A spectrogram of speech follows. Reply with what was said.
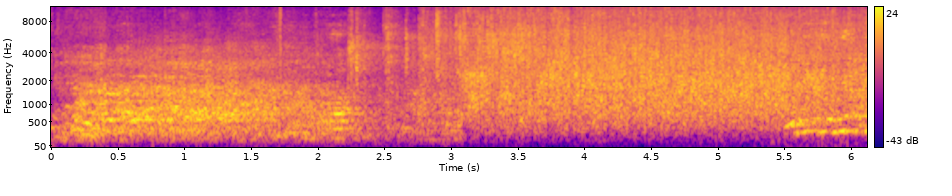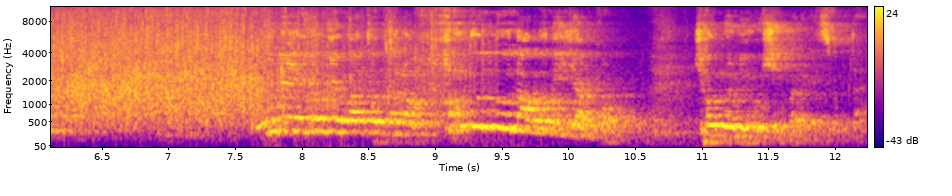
청년이 오신 바라겠습니다.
